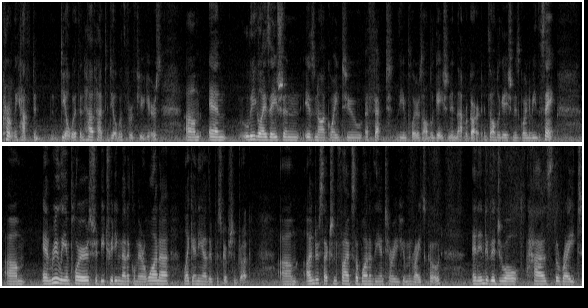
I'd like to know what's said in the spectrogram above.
currently have to deal with and have had to deal with for a few years. Um, and legalization is not going to affect the employer's obligation in that regard. Its obligation is going to be the same. Um, and really, employers should be treating medical marijuana like any other prescription drug. Um, under Section 5, Sub 1 of the Ontario Human Rights Code, an individual has the right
